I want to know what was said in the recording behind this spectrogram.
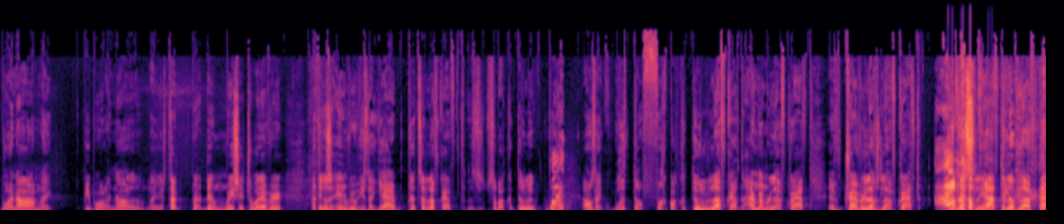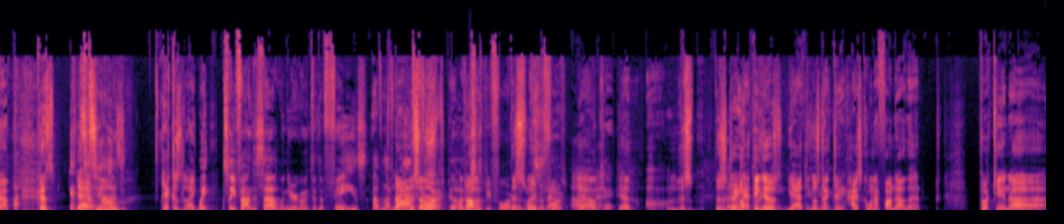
went on, I'm like. People are like, no, like I started doing research or whatever. I think it was an interview. He's like, yeah, it's a Lovecraft. It's about Cthulhu. What? I was like, what the fuck about Cthulhu? Lovecraft. I remember Lovecraft. If Trevor loves Lovecraft, I love obviously I have to love Lovecraft. Because It's yeah, a yeah, because like Wait, so you found this out when you were going through the phase of Lovecraft? no, this or- was oh, this no, was before. This is way before. at? yeah, Oh, okay. Yeah, this this was The during. I think it was yeah. I think it was like during high school when I found out that fucking uh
